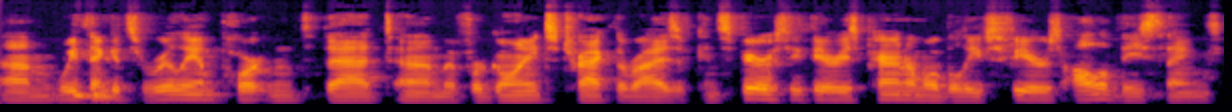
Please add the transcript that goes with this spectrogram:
Um, we mm-hmm. think it's really important that um, if we're going to track the rise of conspiracy theories, paranormal beliefs, fears, all of these things,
